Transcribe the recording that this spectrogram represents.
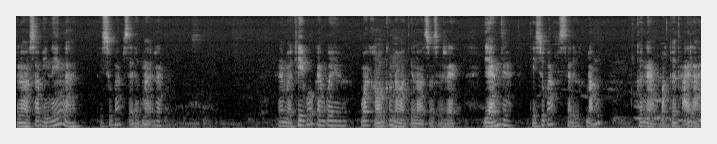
lò xo bị nén lại thì số bắp sẽ được mở ra. Hay mà khi vố cam quay qua khỏi con đòi thì lò xo sẽ rạc giãn ra thì số bắp sẽ được đóng cơ nạp hoặc cơ thải lại.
